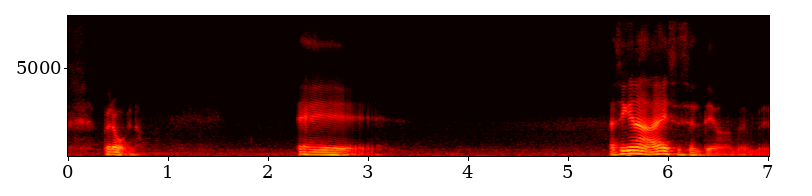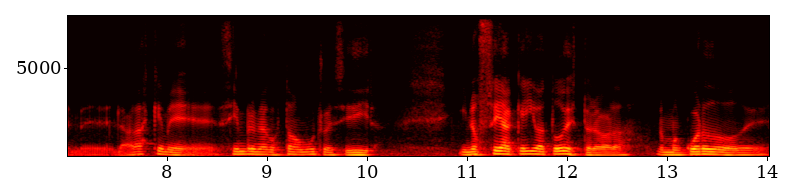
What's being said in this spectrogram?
Pero bueno. Eh, Así que nada, ese es el tema. la verdad es que me, siempre me ha costado mucho decidir. Y no sé a qué iba todo esto, la verdad. No me acuerdo de,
